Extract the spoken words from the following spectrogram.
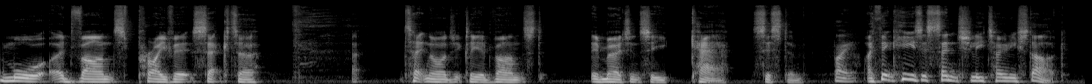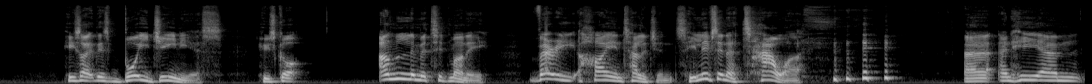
more advanced private sector, uh, technologically advanced emergency care system. Right. I think he's essentially Tony Stark. He's like this boy genius who's got unlimited money, very high intelligence. He lives in a tower, uh, and he um,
